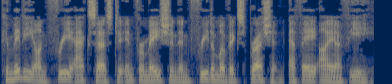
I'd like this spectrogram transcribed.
Committee on Free Access to Information and Freedom of Expression FAIFE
